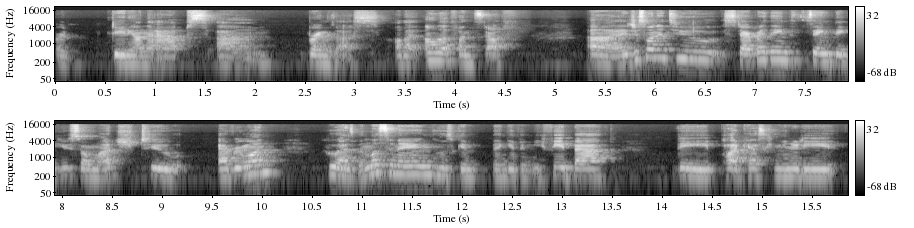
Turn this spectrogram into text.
or dating on the apps um, brings us. All that, all that fun stuff. Uh, I just wanted to start by saying thank you so much to everyone who has been listening, who's been giving me feedback. The podcast community,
